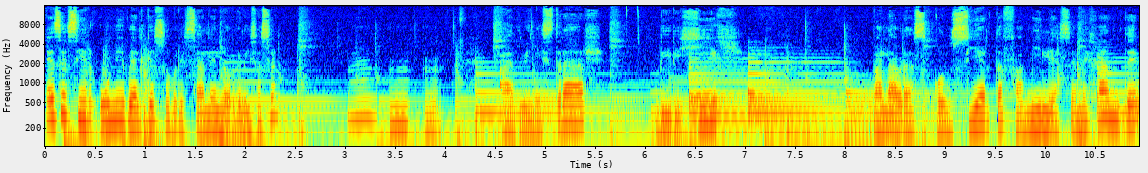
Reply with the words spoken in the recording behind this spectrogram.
es decir, un nivel que sobresale en la organización. Mm, mm, mm. Administrar, dirigir, palabras con cierta familia semejante.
